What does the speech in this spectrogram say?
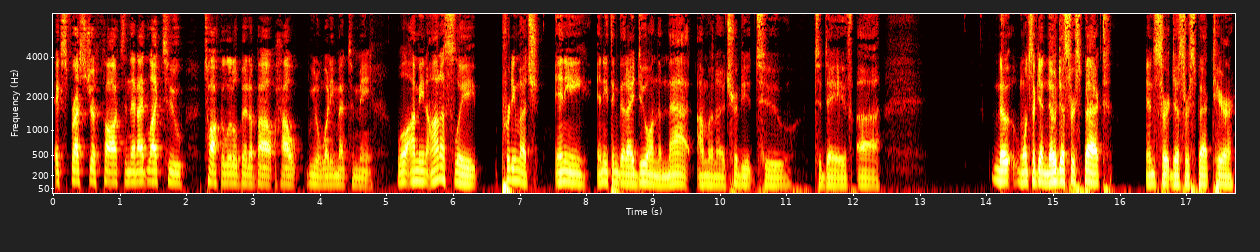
express your thoughts, and then I'd like to talk a little bit about how you know what he meant to me. Well, I mean, honestly, pretty much any anything that I do on the mat, I'm going to attribute to to Dave. Uh, no, once again, no disrespect. Insert disrespect here.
